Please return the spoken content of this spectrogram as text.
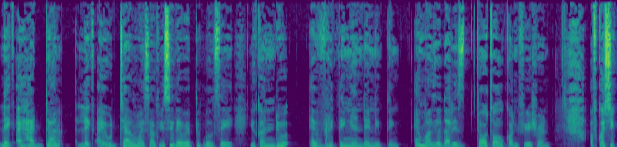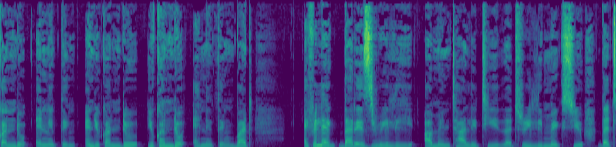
Like I had done, like I would tell myself, you see the way people say you can do everything and anything. I must say that is total confusion. Of course, you can do anything, and you can do you can do anything, but I feel like that is really a mentality that really makes you that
